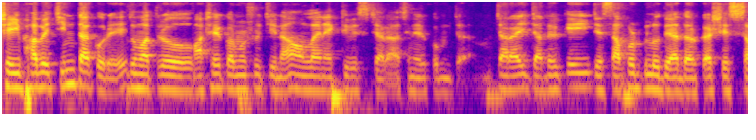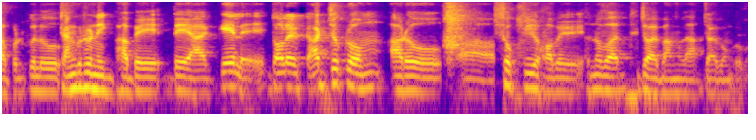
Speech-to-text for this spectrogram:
সেইভাবে চিন্তা করে শুধুমাত্র মাঠের কর্মসূচি না অনলাইন অ্যাক্টিভিস্ট যারা আছেন, এরকম যারাই যাদেরকেই যে সাপোর্টগুলো দেওয়া দরকার, সেই সাপোর্টগুলো সাংগঠনিক ভাবে দেয়া গেলে দলের কার্যক্রম আরও সক্রিয় হবে। ধন্যবাদ। জয় বাংলা, জয় বঙ্গবন্ধু।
